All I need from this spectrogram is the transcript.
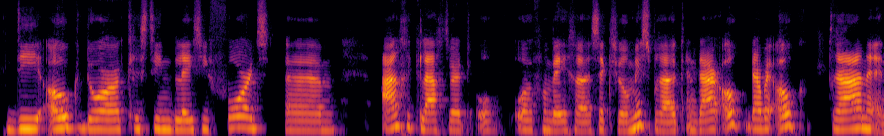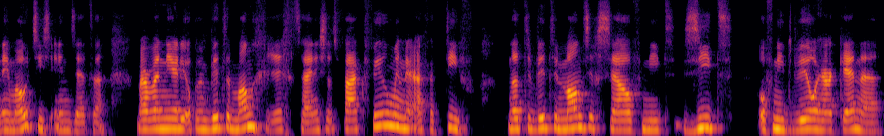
Die ook door Christine Blasey Ford um, aangeklaagd werd op, vanwege seksueel misbruik. En daar ook, daarbij ook tranen en emoties inzetten. Maar wanneer die op een witte man gericht zijn, is dat vaak veel minder effectief. Omdat de witte man zichzelf niet ziet of niet wil herkennen.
